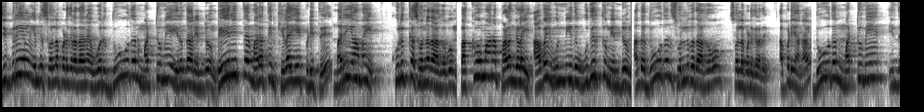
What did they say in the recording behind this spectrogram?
ஜிப்ரேல் என்று சொல்லப்படுகிறதான ஒரு தூதன் மட்டுமே இருந்தான் என்றும் பேரித்த மரத்தின் கிளையை பிடி பிடித்து மரியாமை குலுக்க சொன்னதாகவும் பக்குவமான பழங்களை அவை உன் மீது உதிர்க்கும் என்றும் அந்த தூதன் சொல்லுவதாகவும் சொல்லப்படுகிறது. அப்படியானால் தூதன் மட்டுமே இந்த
